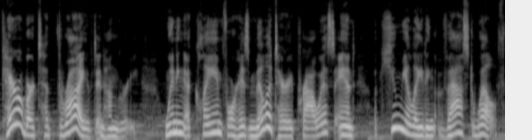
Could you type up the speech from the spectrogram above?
Carobert had thrived in Hungary, winning acclaim for his military prowess and accumulating vast wealth,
